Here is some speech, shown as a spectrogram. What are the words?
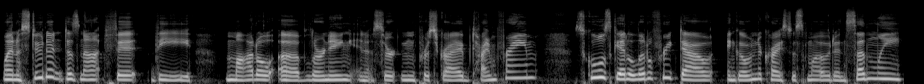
when a student does not fit the model of learning in a certain prescribed time frame, schools get a little freaked out and go into crisis mode and suddenly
